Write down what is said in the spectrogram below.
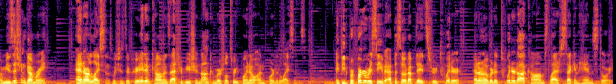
our Musician Gummery, and our license, which is the Creative Commons Attribution Non Commercial 3.0 Unported License. If you'd prefer to receive episode updates through Twitter, head on over to twitter.com slash secondhandstory.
